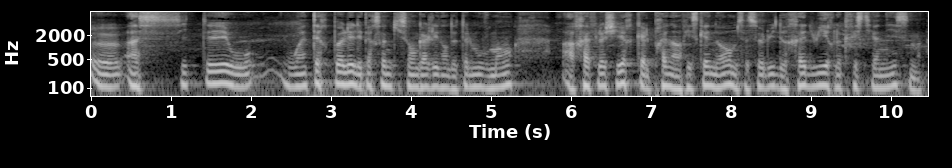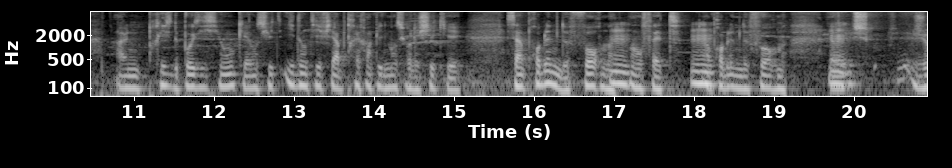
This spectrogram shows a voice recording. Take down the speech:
euh, inciter ou, ou, interpeller les personnes qui sont engagées dans de tels mouvements à réfléchir qu'elles prennent un risque énorme, c'est celui de réduire le christianisme à une prise de position qui est ensuite identifiable très rapidement sur l'échiquier. C'est un problème de forme, Mm. en fait, Mm. un problème de forme. Euh, Mm. je, je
